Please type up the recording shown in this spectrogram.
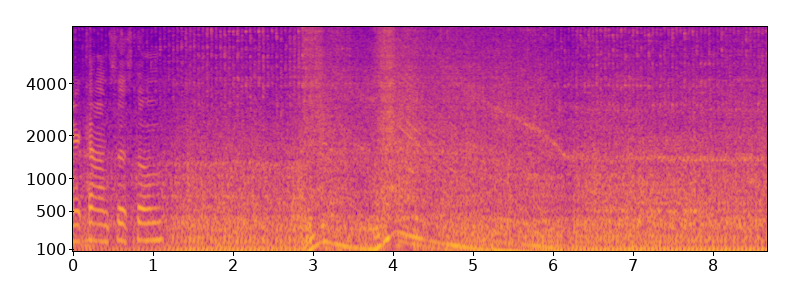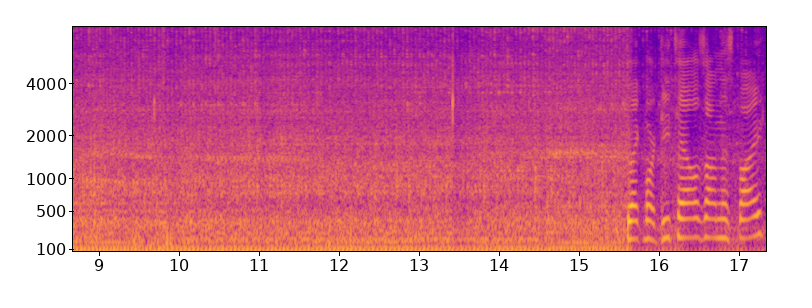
Intercom system. If you'd like more details on this bike,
